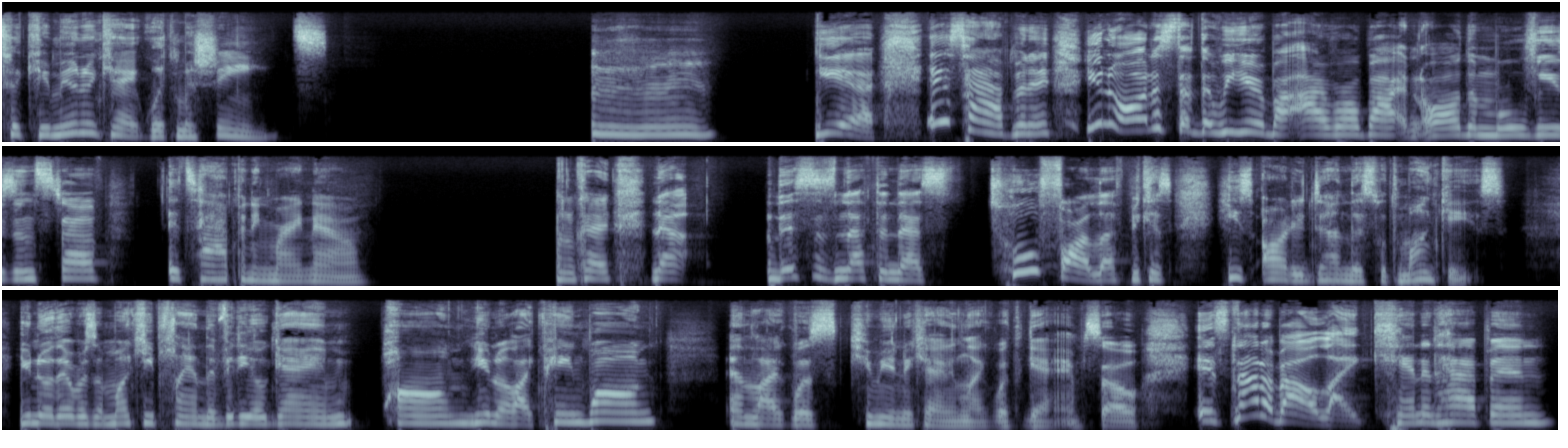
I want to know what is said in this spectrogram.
to communicate with machines. hmm Yeah, it's happening. You know, all the stuff that we hear about iRobot and all the movies and stuff, it's happening right now. Okay. Now, this is nothing that's too far left because he's already done this with monkeys. You know, there was a monkey playing the video game Pong, you know, like ping pong, and like was communicating like with the game. So it's not about like, can it happen?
